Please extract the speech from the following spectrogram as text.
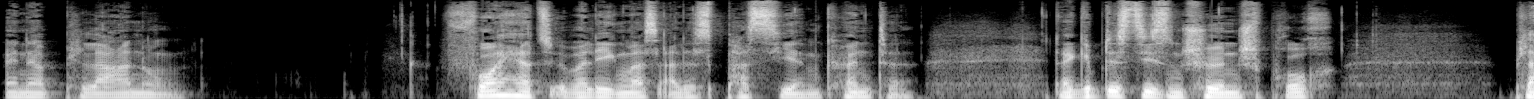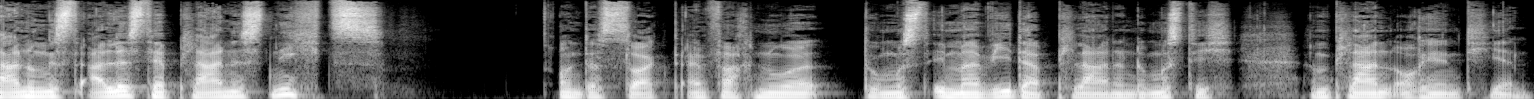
einer Planung. Vorher zu überlegen, was alles passieren könnte. Da gibt es diesen schönen Spruch, Planung ist alles, der Plan ist nichts. Und das sagt einfach nur, du musst immer wieder planen, du musst dich am Plan orientieren.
